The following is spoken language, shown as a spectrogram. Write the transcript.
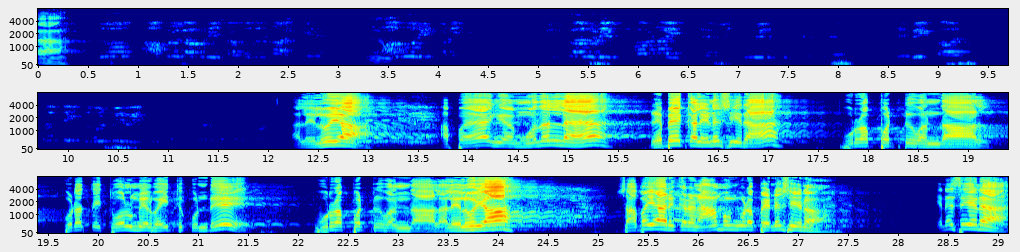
ஆ. அல்லேலூயா அப்போ இங்கே முதல்ல ரெபேக்கால் என்ன செய்கிறா புறப்பட்டு வந்தால் குடத்தை தோல் மேல் வைத்துக்கொண்டு புறப்பட்டு வந்தால். அலையலோயா சபையா இருக்கிற நாமும் கூட இப்ப என்ன செய்யணும்? என்ன செய்யணும்?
